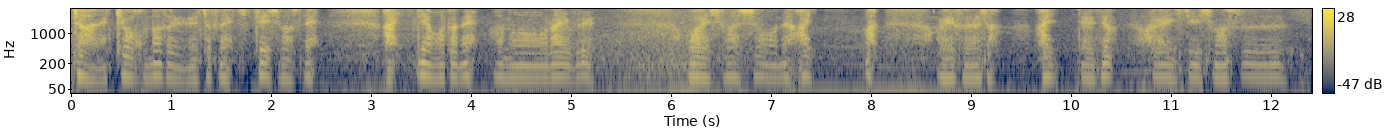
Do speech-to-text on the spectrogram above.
じゃあね、今日はこの辺りでね、ちょっとね、失礼しますね。はい。ではまたね、あのー、ライブでお会いしましょうね。はい。あ、ありがとうございました。はい。ではでは、はい、失礼します。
